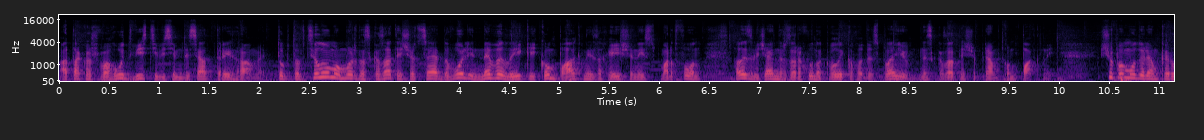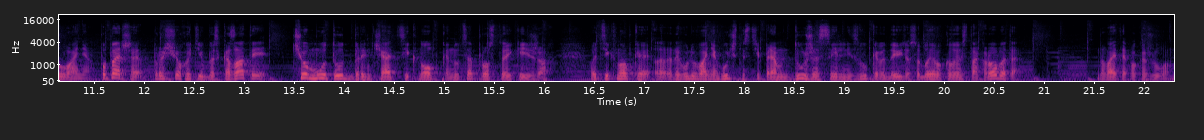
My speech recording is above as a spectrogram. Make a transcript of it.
а також вагу 283 грами. Тобто, в цілому можна сказати, що це доволі невеликий, компактний захищений смартфон. Але, звичайно ж, за рахунок великого дисплею не сказати, що прям компактний. Що по модулям керування? По-перше, про що хотів би сказати, чому тут бренчать ці кнопки? Ну це просто якийсь жах. Оці кнопки регулювання гучності прям дуже сильні звуки видають, особливо коли ось так робите. Давайте покажу вам.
